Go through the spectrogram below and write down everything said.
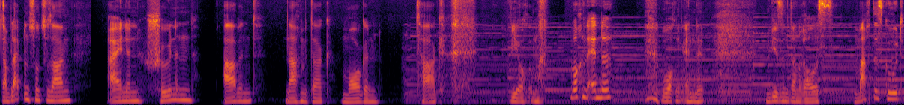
dann bleibt uns sozusagen einen schönen Abend, Nachmittag, Morgen, Tag, wie auch immer. Wochenende. Wochenende. Wir sind dann raus. Macht es gut.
